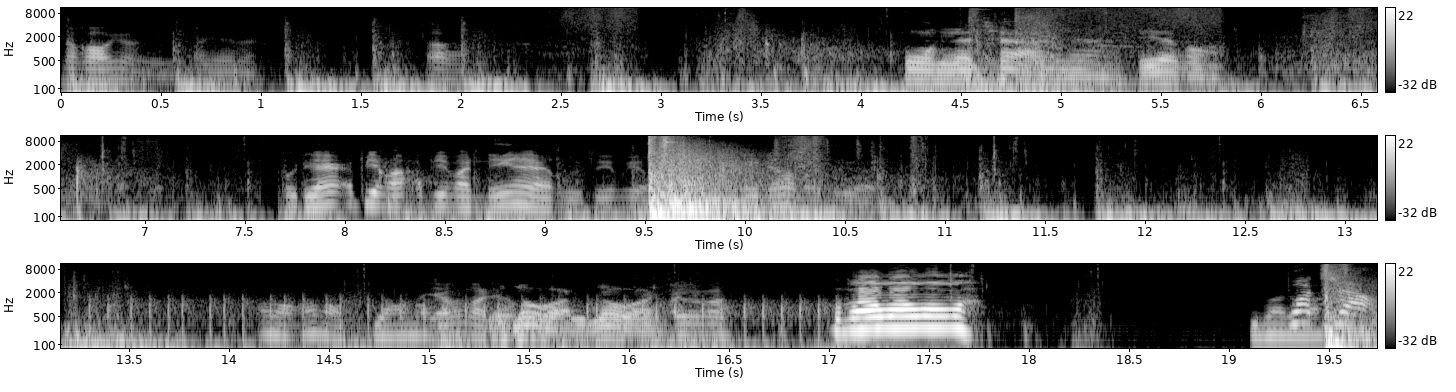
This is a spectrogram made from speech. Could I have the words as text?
နှကောင်းရောင်ကြီးအရင်လားအာပုံနေကချရတယ်တေးရကောင်ဟိုဒီကအပြင်မှာအပြင်မှာနင်းရကိုတွေးမရဘူး နင်းနေမှာတွေးရအော်အော်ပြောင်းရမ်းပါလေတော့ပါတော့ပါဒီမှာဟောပါပါပါပါဒီမှာ Watch out!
